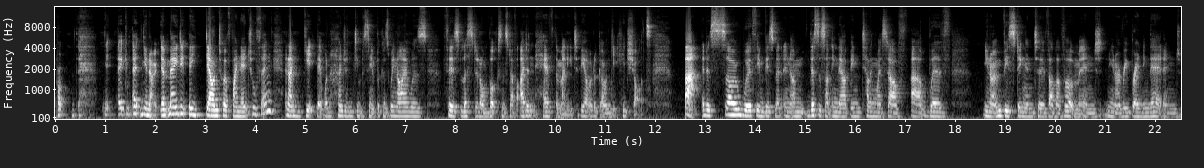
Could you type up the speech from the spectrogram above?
pro- it, it, you know, it it be down to a financial thing, and I get that 110% because when I was first listed on books and stuff, I didn't have the money to be able to go and get headshots. But it is so worth the investment, and um, this is something that I've been telling myself uh, with, you know, investing into Vavavoom and you know rebranding that and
